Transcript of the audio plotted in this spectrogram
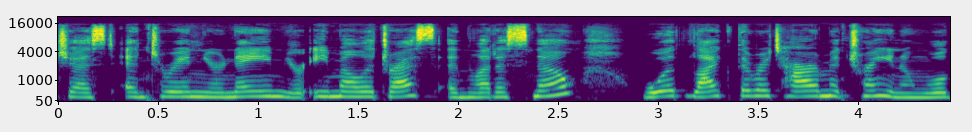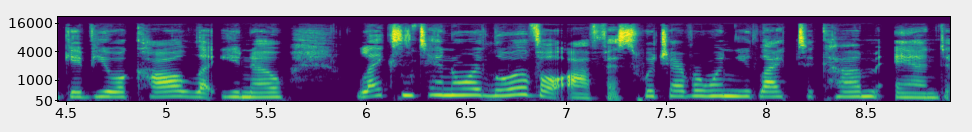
just enter in your name, your email address, and let us know. Would like the retirement train, and we'll give you a call, let you know Lexington or Louisville office, whichever one you'd like to come and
